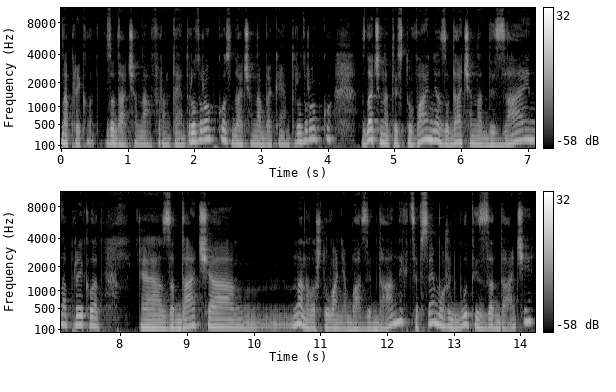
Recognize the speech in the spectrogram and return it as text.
Наприклад, задача на фронтенд розробку, задача на бекенд розробку, задача на тестування, задача на дизайн, наприклад, е, задача на налаштування бази даних. Це все можуть бути задачі,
